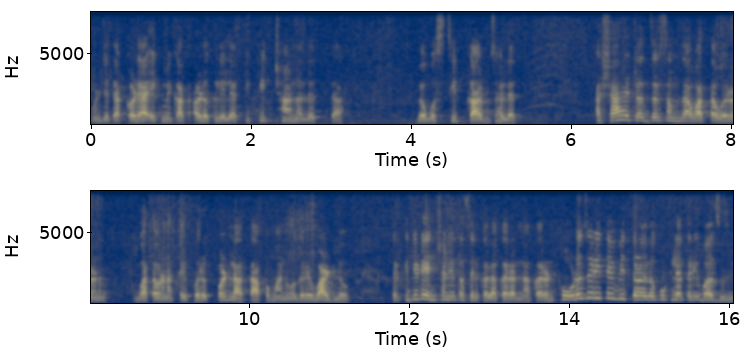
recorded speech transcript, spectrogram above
म्हणजे त्या कड्या एकमेकात अडकलेल्या किती छान आल्यात त्या. व्यवस्थित कार्ब झाल्यात. अशा ह्याच्यात जर समजा वातावरण वातावरणात काही फरक पडला तापमान वगैरे वाढलं तर किती टेन्शन येत असेल कलाकारांना? कारण थोडं जरी ते वितळलं कुठल्या तरी बाजूनी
